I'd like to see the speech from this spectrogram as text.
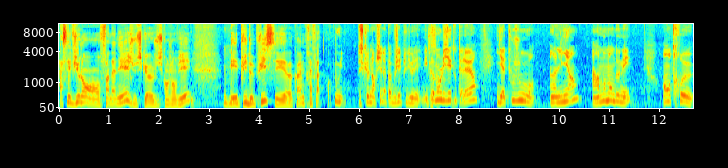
assez violent en fin d'année jusqu'en janvier. Mhm. Et puis depuis, c'est euh, quand même très flat. Quoi. Oui, parce que le marché n'a pas bougé depuis le début Mais comme on le disait tout à l'heure, il y a toujours un lien, à un moment donné, entre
